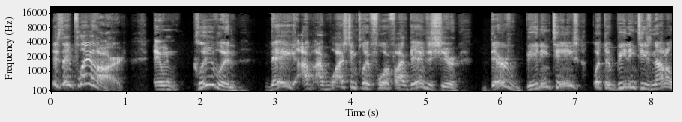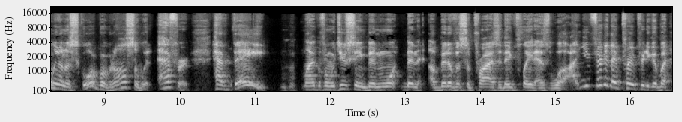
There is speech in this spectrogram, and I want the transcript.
is they play hard. And Cleveland, they I've, I've watched him play four or five games this year. They're beating teams, but they're beating teams not only on the scoreboard but also with effort. Have they, Michael, from what you've seen, been been a bit of a surprise that they played as well? You figured they played pretty good, but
